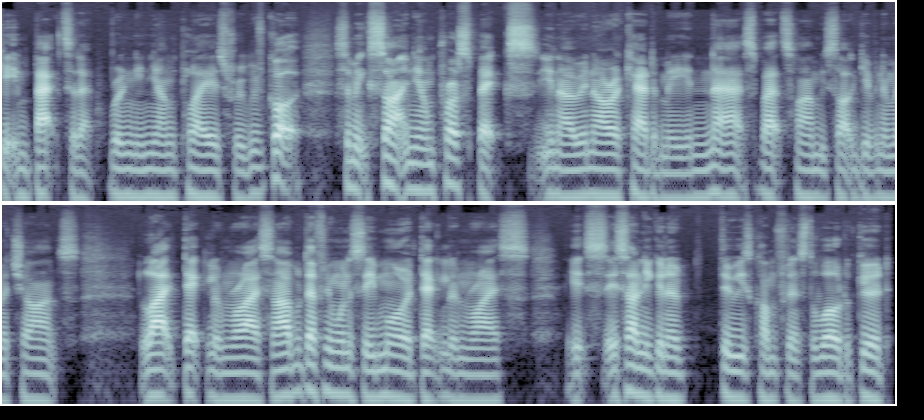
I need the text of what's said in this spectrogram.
getting back to that, bringing young players through. We've got some exciting young prospects, you know, in our academy, and now it's about time we start giving them a chance, like Declan Rice. And I would definitely want to see more of Declan Rice. It's it's only going to do his confidence the world of good.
